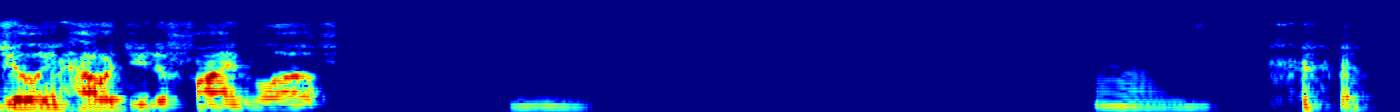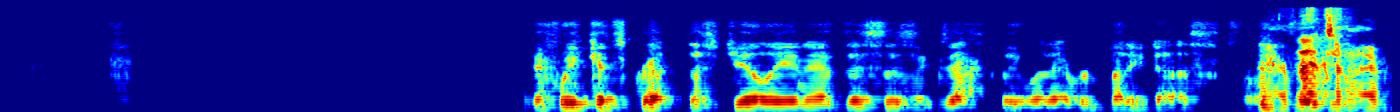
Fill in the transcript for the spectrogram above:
Jillian, how would you define love? Hmm. If we could script this, Jillian, it, this is exactly what everybody does. Every time.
